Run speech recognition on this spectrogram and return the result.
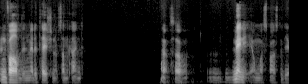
involved in meditation of some kind? Oh, so many, almost most of you.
